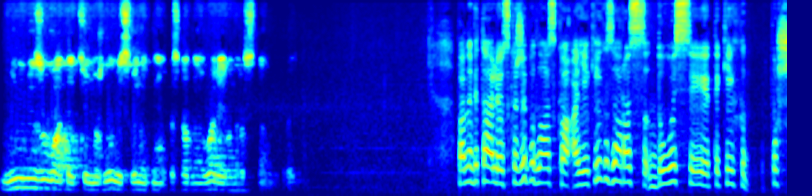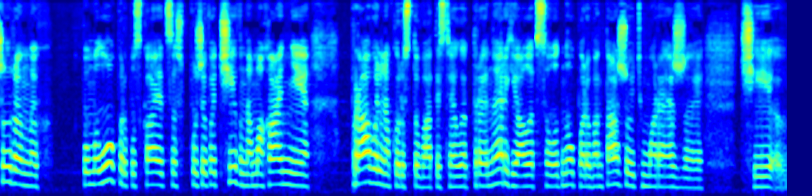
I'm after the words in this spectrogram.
мінімізувати цю можливість виникнення каскадної аварії в енергосистемі України. Пане Віталію, скажи, будь ласка, а яких зараз досі таких поширених помилок припускається споживачі в намаганні правильно користуватися електроенергією, але все одно перевантажують мережі чи е,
